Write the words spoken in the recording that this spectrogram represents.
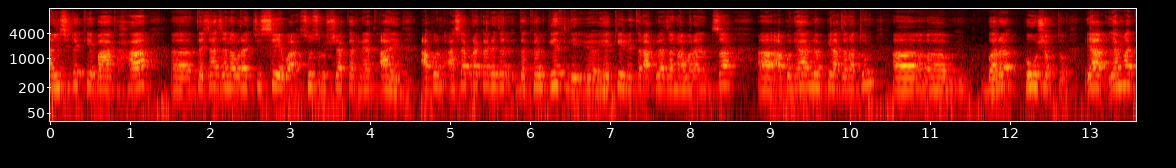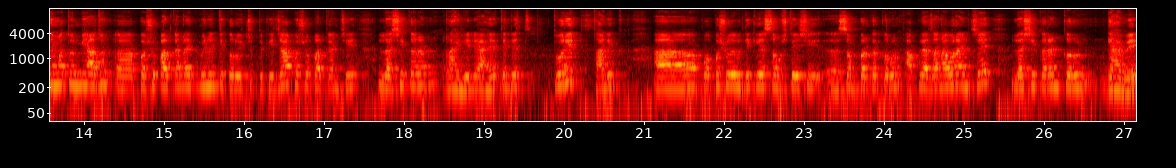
ऐंशी टक्के भाग हा त्याच्या जनावरांची सेवा शुश्रूषा करण्यात आहे. आपण अशा प्रकारे जर दखल घेतली हे केली तर आपल्या जनावरांचा आपण ह्या लंपी आजारातून बरं होऊ शकतो. या या माध्यमातून मी अजून पशुपालकांना एक विनंती करू इच्छितो की ज्या पशुपालकांची लसीकरण राहिलेले आहे त्यांनी त्वरित स्थानिक प- पशुवैद्यकीय संस्थेशी संपर्क करून आपल्या जनावरांचे लसीकरण करून घ्यावे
